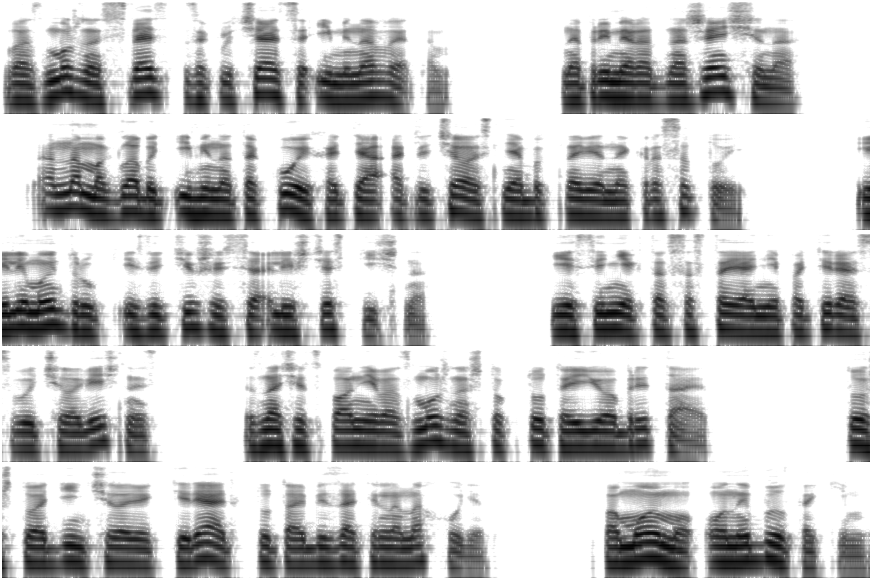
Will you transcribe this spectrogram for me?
Возможно, связь заключается именно в этом. Например, одна женщина, она могла быть именно такой, хотя отличалась необыкновенной красотой. Или мой друг, излечившийся лишь частично. Если некто в состоянии потерять свою человечность, значит вполне возможно, что кто-то ее обретает. То, что один человек теряет, кто-то обязательно находит. По-моему, он и был таким.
